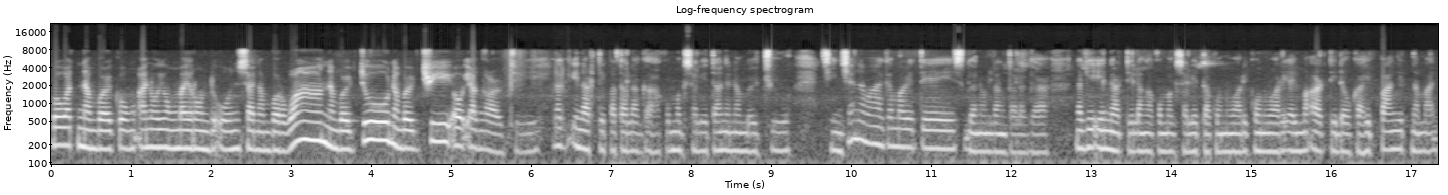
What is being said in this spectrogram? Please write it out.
bawat number kung ano yung mayroon doon sa number 1, number 2, number 3 o yung RT. Nag-inarte pa talaga ako magsalita na number 2. Sinsya na mga kamarites, ganun lang talaga. Nag-iinarte lang ako magsalita kunwari kunwari ay maarte daw kahit pangit naman.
